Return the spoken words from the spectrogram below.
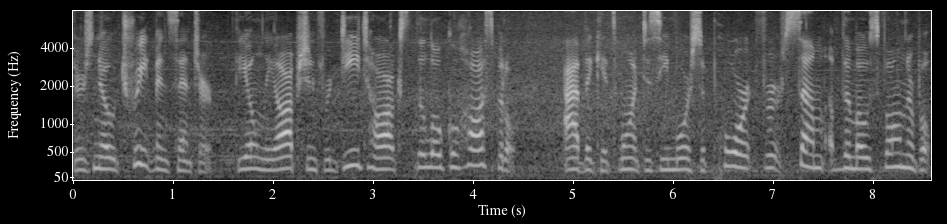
There's no treatment center. The only option for detox, the local hospital. Advocates want to see more support for some of the most vulnerable.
